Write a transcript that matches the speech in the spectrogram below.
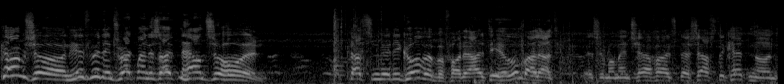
Komm schon, hilf mir, den Truck meines alten Herrn zu holen. Kratzen wir die Kurve, bevor der Alte hier rumballert. Er ist im Moment schärfer als der schärfste Kettenhund.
